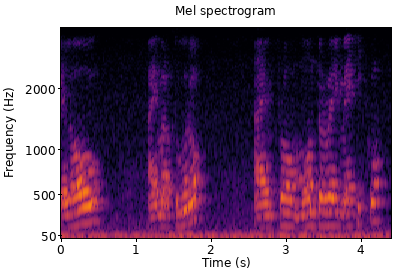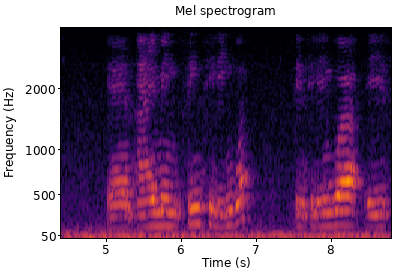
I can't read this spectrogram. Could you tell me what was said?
Hello, I'm Arturo. I'm from Monterrey, Mexico, and I'm in Cincilingua. Cincilingua is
